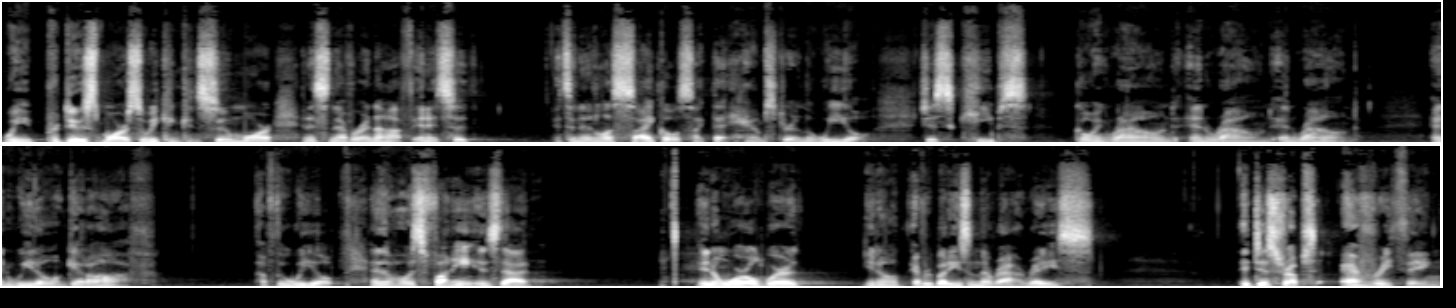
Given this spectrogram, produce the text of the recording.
We produce more so we can consume more, and it's never enough. And it's a it's an endless cycle. It's like that hamster in the wheel. Just keeps going round and round and round. And we don't get off. of the wheel. And what's funny is that in a world where, you know, everybody's in the rat race, it disrupts everything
